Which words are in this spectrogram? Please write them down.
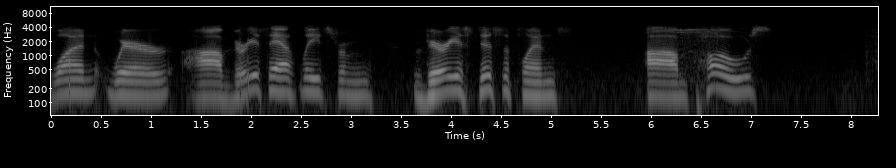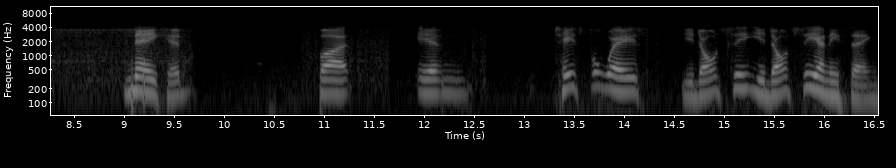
one where uh, various athletes from various disciplines um, pose naked, but in tasteful ways. You don't see you don't see anything,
